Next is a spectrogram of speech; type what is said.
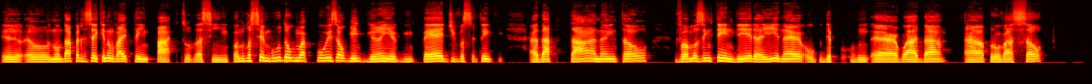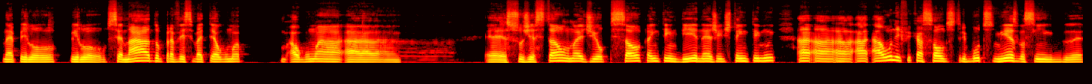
eu, eu, não dá para dizer que não vai ter impacto. Assim, quando você muda alguma coisa, alguém ganha, alguém perde, você tem que adaptar, né? Então, vamos entender aí, né? O, é, aguardar a aprovação, né? Pelo, pelo Senado para ver se vai ter alguma alguma a, é, sugestão, né? De opção para entender, né? A gente tem tem muito a, a, a unificação dos tributos mesmo, assim, né?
